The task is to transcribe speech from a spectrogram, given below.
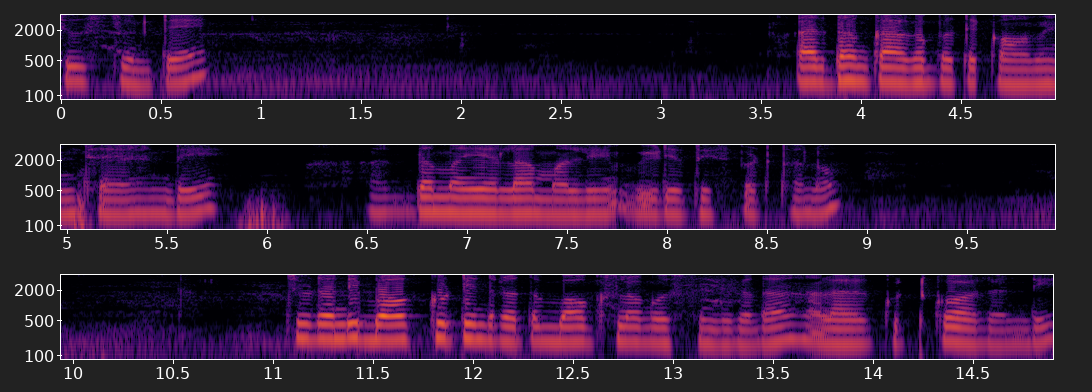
చూస్తుంటే. అర్థం కాకపోతే కామెంట్ చేయండి. అర్థమయ్యేలా మళ్ళీ వీడియో తీసి పెడతాను. చూడండి బాక్స్ కుట్టిన తర్వాత బాక్స్ లాగా వస్తుంది కదా అలా కుట్టుకోవాలండి.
